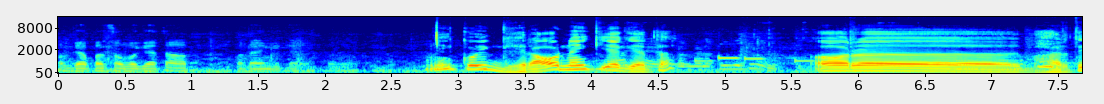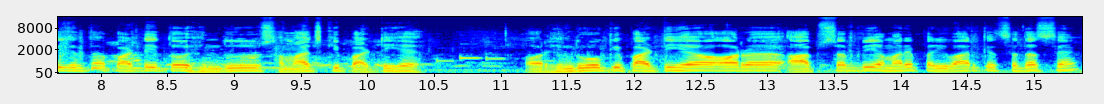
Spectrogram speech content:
और ज्ञापन सौंपा गया था आप बताएँगे क्या? नहीं कोई घेराव नहीं किया गया था। और भारतीय जनता पार्टी तो हिंदू समाज की पार्टी है और हिंदुओं की पार्टी है और आप सब भी हमारे परिवार के सदस्य हैं।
